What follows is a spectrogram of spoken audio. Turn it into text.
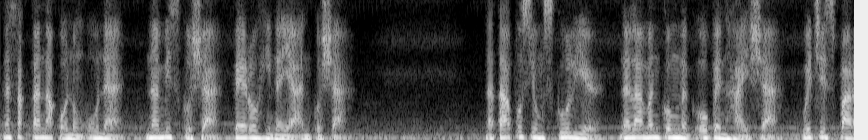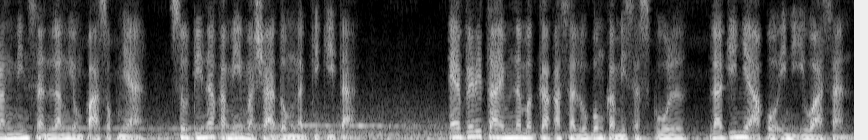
Nasaktan ako nung una, namiss ko siya pero hinayaan ko siya. Natapos yung school year, nalaman kong nag-open high siya, which is parang minsan lang yung pasok niya, so di na kami masyadong nagkikita. Every time na magkakasalubong kami sa school, lagi niya ako iniiwasan.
